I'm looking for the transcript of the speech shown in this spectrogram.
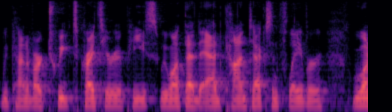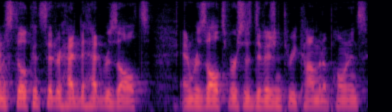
we kind of our tweaked criteria piece. We want that to add context and flavor. We want to still consider head-to-head results and results versus Division three common opponents.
